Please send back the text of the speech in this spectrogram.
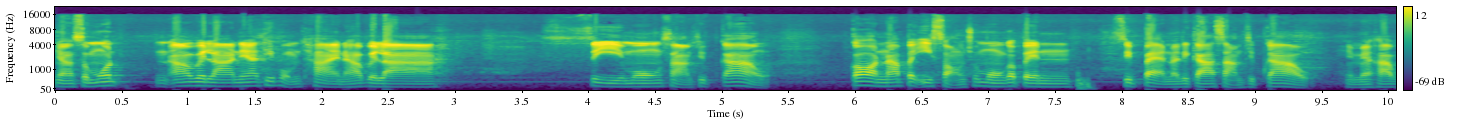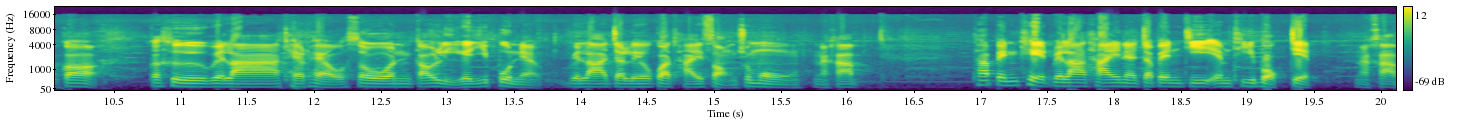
อย่างสมมติเอาเวลาเนี้ยที่ผมถ่ายนะครับ เวลา4โมง39 ก็นับไปอีก 2 ชั่วโมงก็เป็น 18นาฬิกา39 เห็นไหมครับ ก็ก็คือเวลาแถวแถวโซนเกาหลีกับญี่ปุ่นเนี่ย เวลาจะเร็วกว่าไทย 2 ชั่วโมงนะครับ ถ้าเป็นเขตเวลาไทยเนี่ยจะเป็น GMT บวก7นะครับ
